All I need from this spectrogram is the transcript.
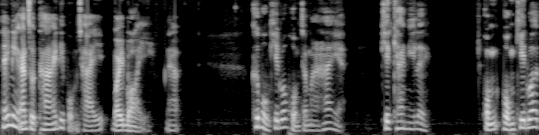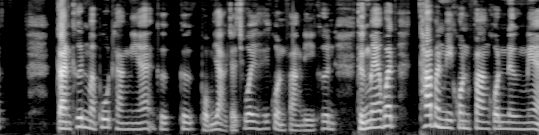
เทคนิคอันสุดท้ายที่ผมใช้บ่อยๆนะครับ คือผมคิดว่าผมจะมาให้อะคิดแค่นี้เลย ผมผมคิดว่าการขึ้นมาพูดครั้งนี้คือคือผมอยากจะช่วยให้คนฟังดีขึ้น ถึงแม้ว่าถ้ามันมีคนฟังคนหนึ่งเนี่ย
